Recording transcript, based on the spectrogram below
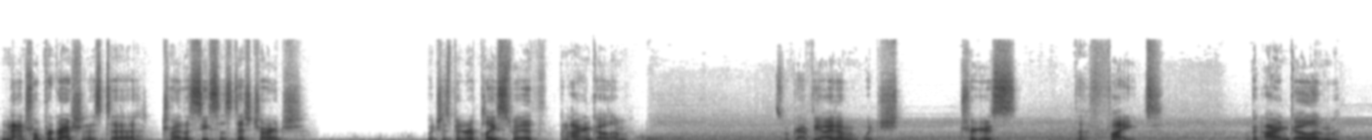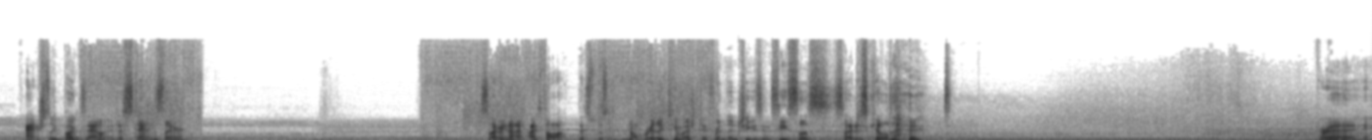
natural progression is to try the Ceaseless Discharge, which has been replaced with an Iron Golem. So we'll grab the item, which triggers the fight, but Iron Golem actually bugs out and just stands there. So I mean, I, I thought this was not really too much different than cheesing Ceaseless, so I just killed it. Hooray!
